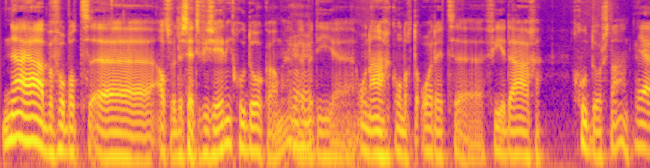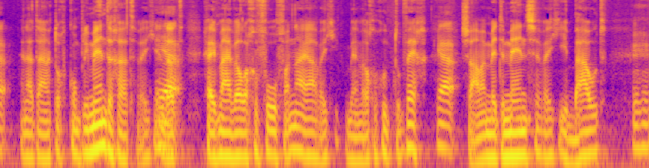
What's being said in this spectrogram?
Nou ja, bijvoorbeeld eh, als we de certificering goed doorkomen. hè. Mhm. We hebben die eh, onaangekondigde audit vier dagen goed doorstaan. Ja. En uiteindelijk toch complimenten gehad, weet je. En Ja. dat geeft mij wel een gevoel van, nou ja, weet je, ik ben wel goed op weg. Ja. Samen met de mensen, weet je, je bouwt. Mhm.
